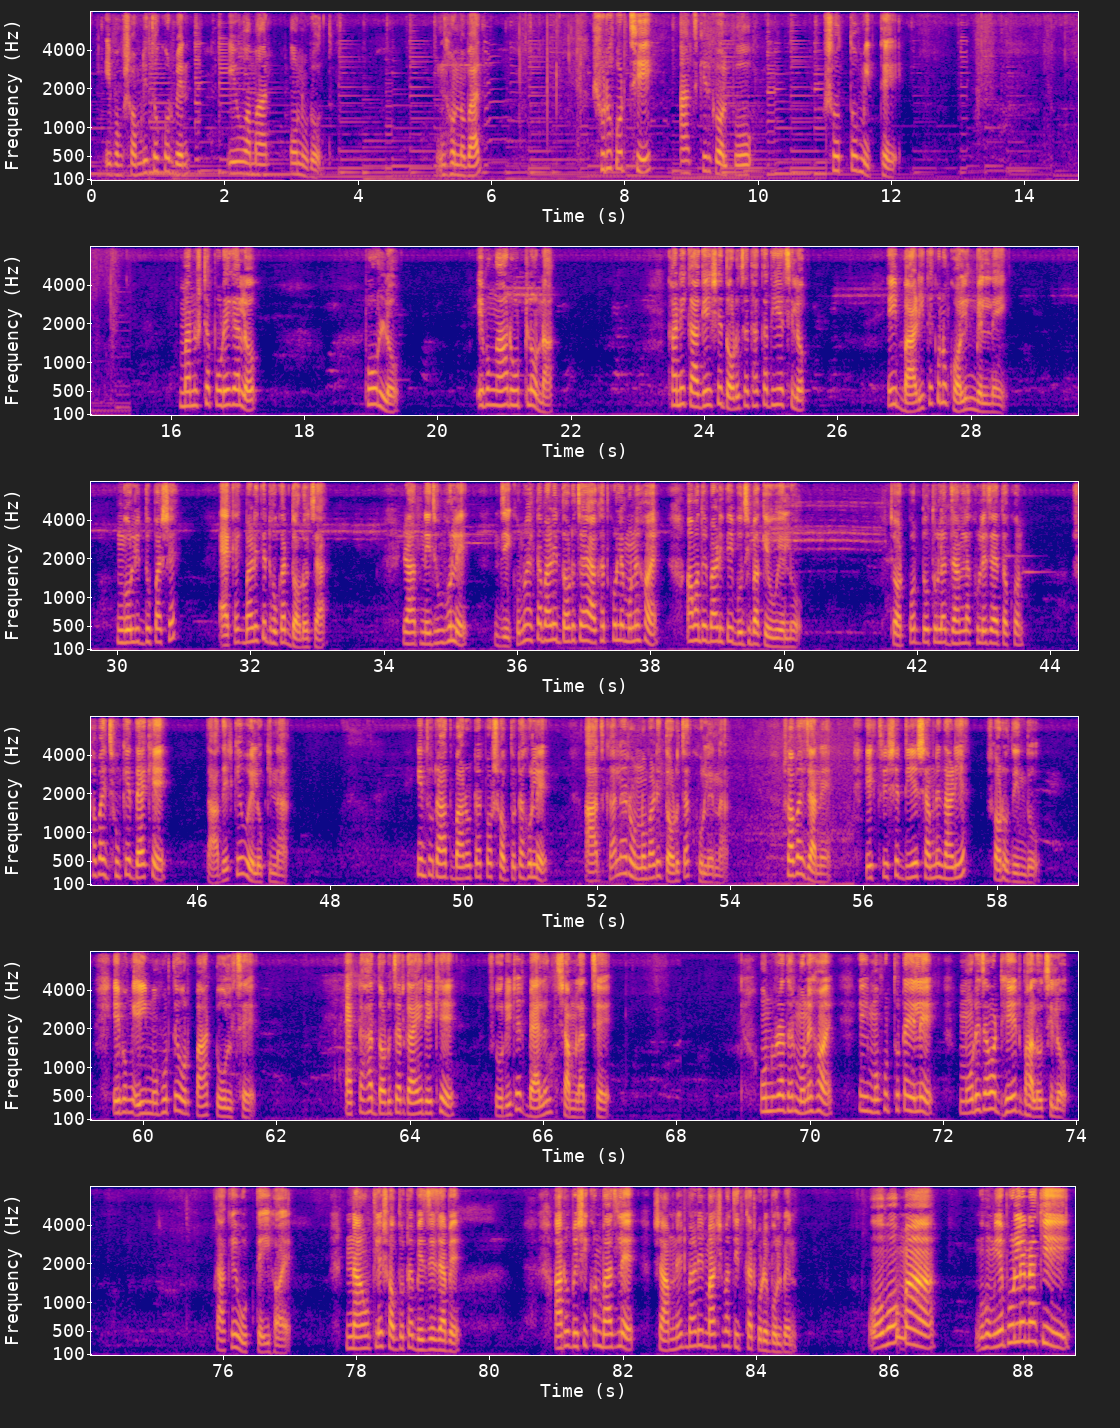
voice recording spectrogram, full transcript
এবং সমৃদ্ধ করবেন এও আমার অনুরোধ। ধন্যবাদ। শুরু করছি আজকের গল্প সত্য মিথ্যে। মানুষটা পড়ে গেল, পড়ল এবং আর উঠল না। খানিক আগে সে দরজা ধাক্কা দিয়েছিল। এই বাড়িতে কোনো কলিং বেল নেই। গলির দুপাশে এক এক বাড়িতে ঢোকার দরজা। রাত নিঝুম হলে যে কোনো একটা বাড়ির দরজায় আঘাত করলে মনে হয় আমাদের বাড়িতেই বুঝি বা কেউ এলো। চটপট দোতলার জানলা খুলে যায় তখন। সবাই ঝুঁকে দেখে তাদের কেউ এলো কি না কিন্তু রাত বারোটার পর শব্দটা হলে আজকাল আর অন্য বাড়ির দরজা খোলে না। সবাই জানে, একত্রিশের ডিয়ের সামনে দাঁড়িয়ে শরদিন্দু। এবং এই মুহূর্তে ওর পা টলছে। একটা হাত দরজার গায়ে রেখে শরীরের ব্যালেন্স সামলাচ্ছে। অনুরাধার মনে হয় এই মুহূর্তটা এলে মরে যাওয়া ঢের ভালো ছিল। তাকে উঠতেই হয়। না উঠলে শব্দটা বেজে যাবে। আরও বেশিক্ষণ বাজলে সামনের বাড়ির মাসিমা চিৎকার করে বলবেন, ও বৌমা, ঘুমিয়ে পড়লে নাকি?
